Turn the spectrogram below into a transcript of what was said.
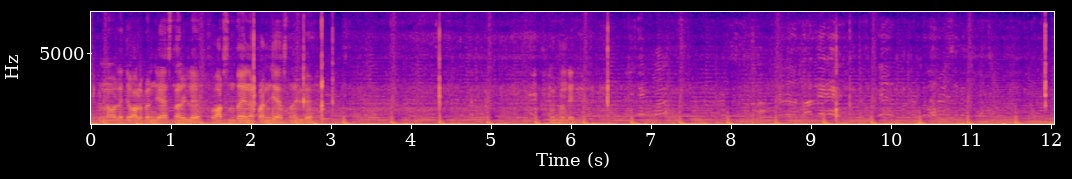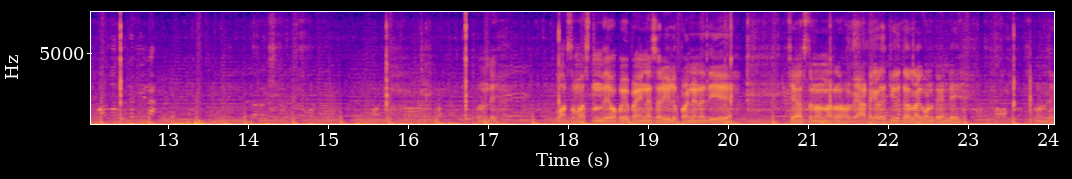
ఇక్కడ ఉన్న వాళ్ళైతే వాళ్ళ పని చేస్తున్నారు వీళ్ళు. వర్షంతో అయినా పని చేస్తున్నారు వీళ్ళు. వర్షం వస్తుంది ఒకవైపు అయినా సరే వీళ్ళు పని అనేది చేస్తున్నారు వేటగాళ్ళ జీవితం అలాగే ఉంటాయండి చూడండి.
